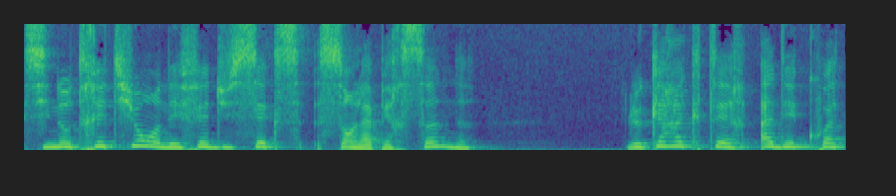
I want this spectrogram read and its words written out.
Si nous traitions en effet du sexe sans la personne, le caractère adéquat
